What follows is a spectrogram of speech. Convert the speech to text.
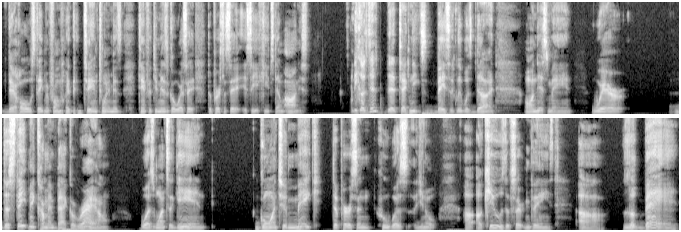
their whole statement from 10, 20 minutes, 10, 15 minutes ago where I said the person said, see, it keeps them honest. Because this the techniques basically was done on this man where the statement coming back around was once again going to make the person who was, you know, uh, accused of certain things, uh, look bad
